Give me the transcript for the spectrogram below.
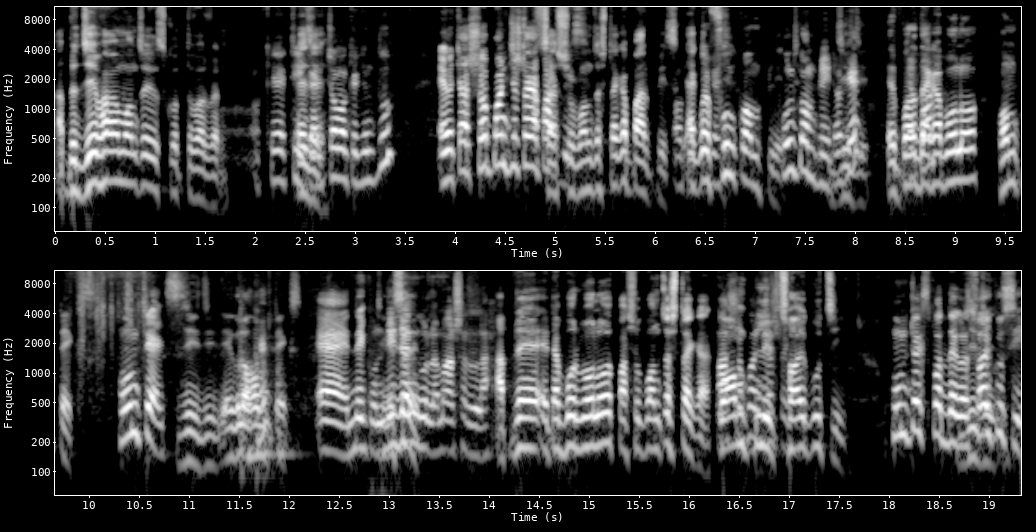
আপনি যেভাবে মন চায় ইউজ করতে পারবেন। ওকে ঠিক আছে চমকে কিন্তু 450 টাকা পার চারশো পঞ্চাশ টাকা পার পিস একবার ফুল কমপ্লিট ফুল কমপ্লিট জি ওকে জি। এরপরে দেখাবো হোম টেক্স হোম ট্যাক্স জি জি এগুলো হোম টেক্স হ্যাঁ দেখুন মাশাআল্লাহ। আপনি এটা পড়বে হলো পাঁচশো পঞ্চাশ টাকা। কমপ্লিট। ছয় কুচি। হোম জি, ছয় জি।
